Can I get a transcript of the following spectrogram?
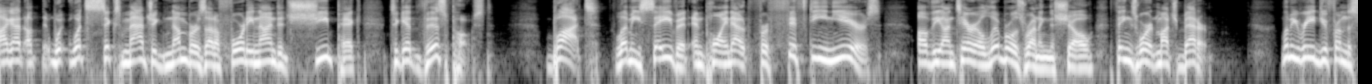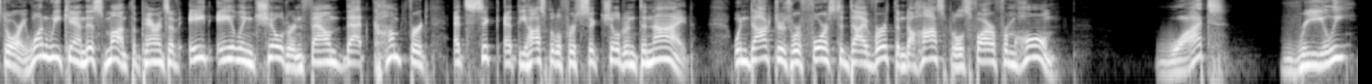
I got uh, what six magic numbers out of 49 did she pick to get this post? But let me save it and point out for 15 years of the Ontario Liberals running the show, things weren't much better. Let me read you from the story. One weekend this month, the parents of eight ailing children found that comfort at sick at the hospital for sick children denied when doctors were forced to divert them to hospitals far from home. What? Really?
